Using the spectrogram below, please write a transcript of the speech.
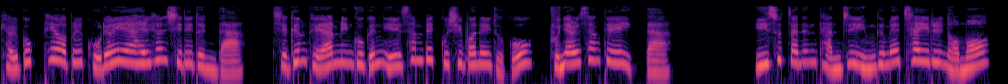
결국 폐업을 고려해야 할 현실이 된다. 지금 대한민국은 1 390원을 두고 분열 상태에 있다. 이 숫자는 단지 임금의 차이를 넘어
